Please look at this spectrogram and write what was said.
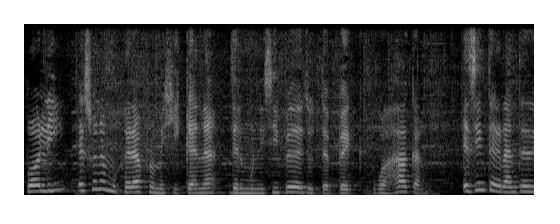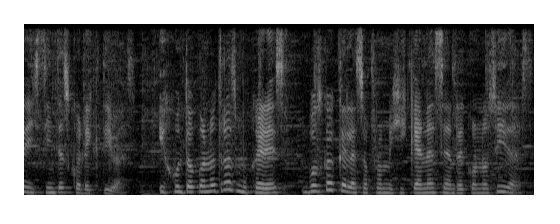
Poli es una mujer afromexicana del municipio de Tutepec, Oaxaca. Es integrante de distintas colectivas y junto con otras mujeres busca que las afromexicanas sean reconocidas.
